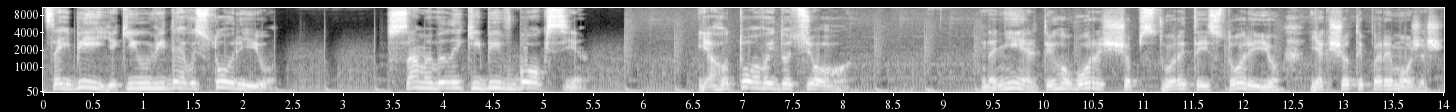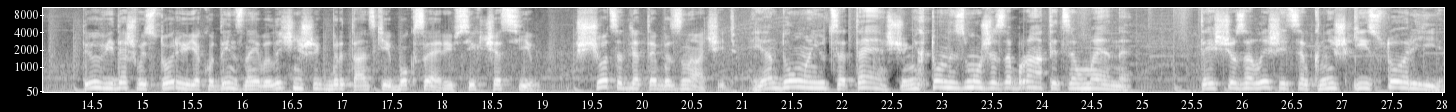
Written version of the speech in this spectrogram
Цей бій, який увійде в історію. Саме великий бій в боксі. Я готовий до цього. Даніель, ти говориш, щоб створити історію, якщо ти переможеш. Ти увійдеш в історію як один з найвеличніших британських боксерів всіх часів. Що це для тебе значить? Я думаю, це те, що ніхто не зможе забрати це в мене. Те, що залишиться в книжці історії,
